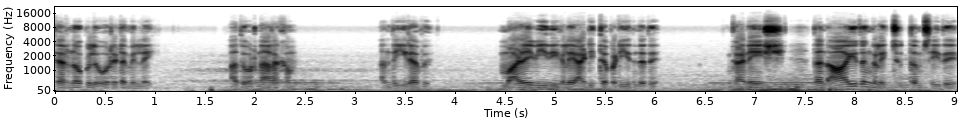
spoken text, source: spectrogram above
செர்னோபில் ஓரிடமில்லை. அது ஒரு நரகம். அந்த இரவு மழை வீதிகளை அடித்தபடி இருந்தது. கணேஷ் தன் ஆயுதங்களை சுத்தம் செய்து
